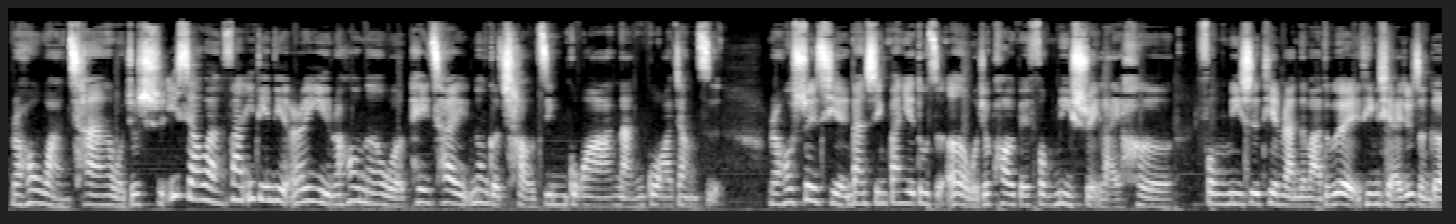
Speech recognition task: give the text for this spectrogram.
然后晚餐我就吃一小碗饭，一点点而已。然后呢，我配菜弄个炒金瓜、南瓜这样子。然后睡前担心半夜肚子饿，我就泡一杯蜂蜜水来喝。蜂蜜是天然的嘛，对不对？听起来就整个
